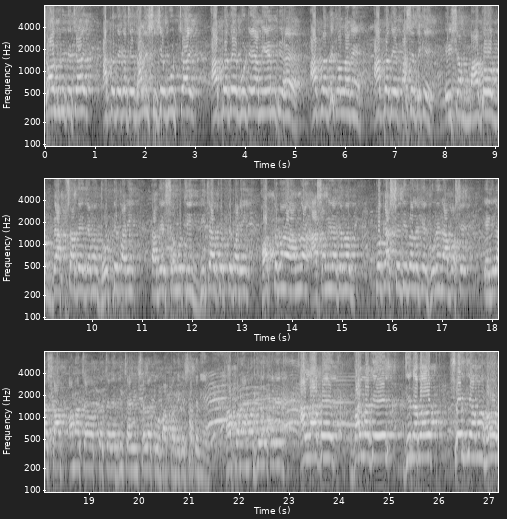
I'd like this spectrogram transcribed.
সহযোগিতা চাই। আপনাদের কাছে ধানের শীষে ভোট চাই। আপনাদের ভোটে আমি এমপি হয়ে, আপনাদের কল্যাণে, আপনাদের পাশে থেকে এইসব মাদক ব্যবসাদের যেন ধরতে পারি, তাদের সমুচিত বিচার করতে পারি হত্যা আমরা আসামিরা যেন প্রকাশ্যে দিবালোকে ঘুরে না বসে, এগুলা সব অনাচার, অত্যাচারের বিচার ইনশাল্লাহ করব আপনাদেরকে সাথে নিয়ে। আপনারা আমার জোর করেন। আল্লাহ হাফেজ। বাংলাদেশ জিন্দাবাদ। শহীদ আমার হোক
